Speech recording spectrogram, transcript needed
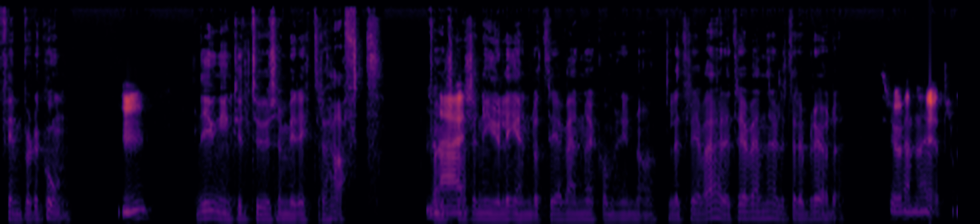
filmproduktion. Mm. Det är ju ingen kultur som vi riktigt har haft. Förrän Nej. kanske nyligen då tre vänner kommer in och... Eller tre, vad är det? Tre vänner eller tre bröder? Tre vänner, jag tror.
